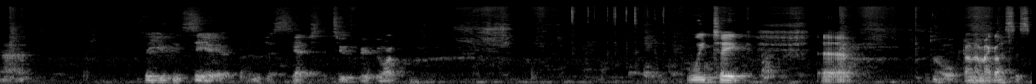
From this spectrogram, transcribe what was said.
Um, so you can see it. Let me just sketch the two for you if you want. We take. Uh, oh, don't have my glasses.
